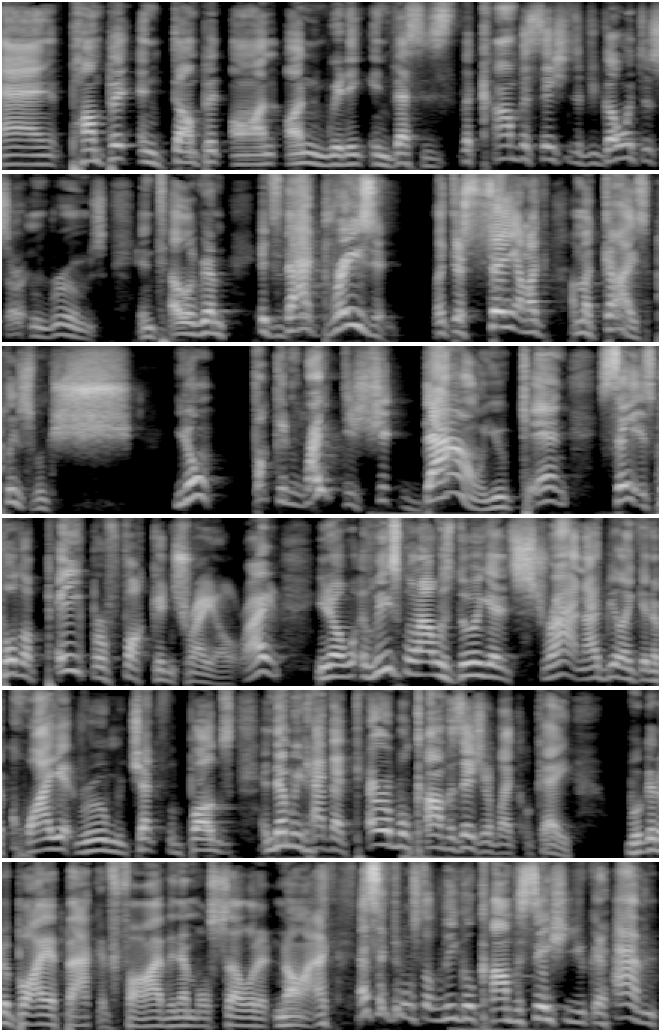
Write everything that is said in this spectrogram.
And pump it and dump it on unwitting investors. The conversations, if you go into certain rooms in Telegram, it's that brazen. Like they're saying, I'm like, I'm like, guys, please, shh. You don't fucking write this shit down. You can't say it's called a paper fucking trail, right? You know, at least when I was doing it at Stratton, I'd be like in a quiet room, we'd check for bugs, and then we'd have that terrible conversation of like, okay, we're gonna buy it back at five, and then we'll sell it at nine. Like, that's like the most illegal conversation you could have. And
